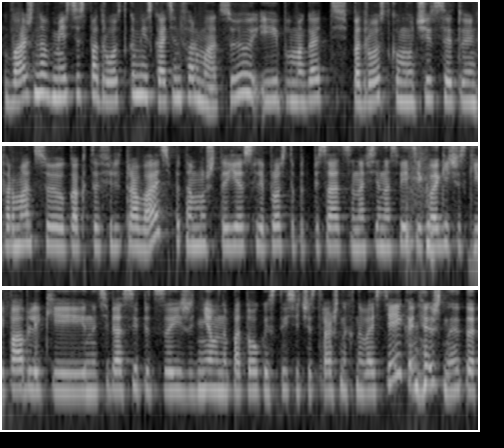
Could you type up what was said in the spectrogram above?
Важно вместе с подростками искать информацию и помогать подросткам учиться эту информацию как-то фильтровать, потому что если просто подписаться на все на свете экологические паблики и на тебя сыпется ежедневно поток из тысячи страшных новостей, конечно, это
